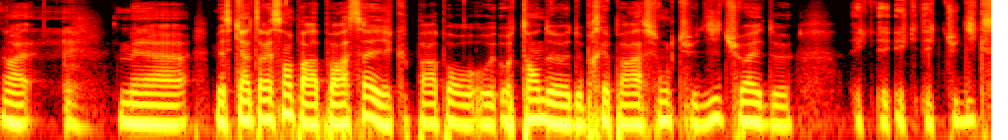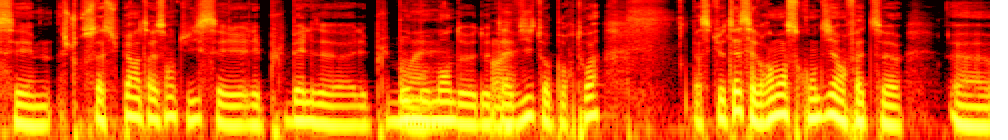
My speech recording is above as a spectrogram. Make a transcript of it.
de... Ouais. Mais, euh, mais ce qui est intéressant par rapport à ça et que par rapport au, au temps de, de préparation que tu dis, tu vois, et, de, et, et- et que tu dis que c'est. Je trouve ça super intéressant que tu dis que c'est les plus belles, euh, les plus beaux Ouais. moments de, de ta Ouais. vie, toi, pour toi. Parce que tu sais, c'est vraiment ce qu'on dit en fait. Euh,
